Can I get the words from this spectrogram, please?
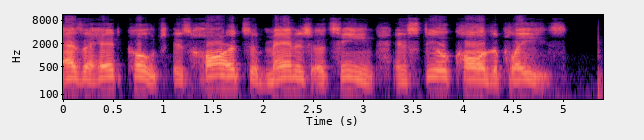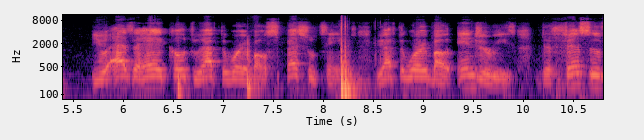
As a head coach, it's hard to manage a team and still call the plays. You, as a head coach, you have to worry about special teams. You have to worry about injuries, defensive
